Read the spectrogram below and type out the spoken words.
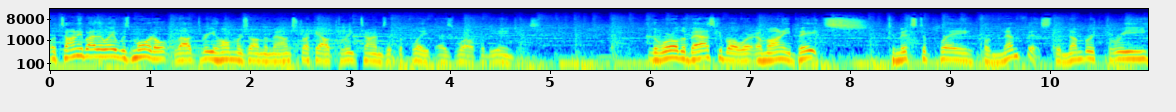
Ohtani, by the way, was mortal. Allowed three homers on the mound, struck out three times at the plate as well for the Angels. The world of basketball, where Emoni Bates commits to play for Memphis, the number three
